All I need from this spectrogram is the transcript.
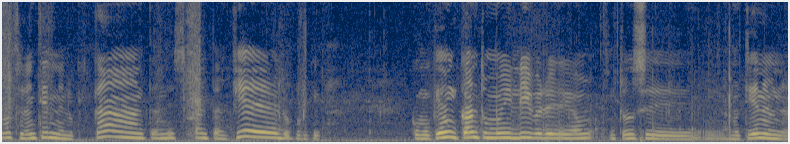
no se le entienden lo que cantan, dice, cantan fiero, porque como que es un canto muy libre, digamos, entonces no tiene una,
